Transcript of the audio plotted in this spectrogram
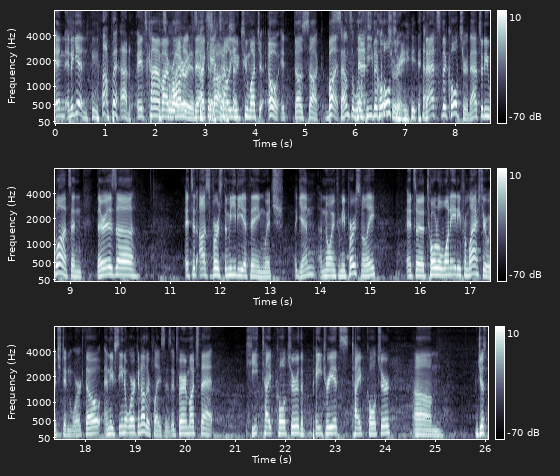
and and again, not bad. it's kind of It's ironic hilarious. that I can't sucks. tell you too much. Oh, it does suck, but Sounds a little that's heat the culture. culture-y. Yeah. That's the culture. That's what he wants, and there is a. It's an us versus the media thing, which again annoying for me personally. It's a total 180 from last year, which didn't work though, and you've seen it work in other places. It's very much that Heat type culture, the Patriots type culture, um, just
